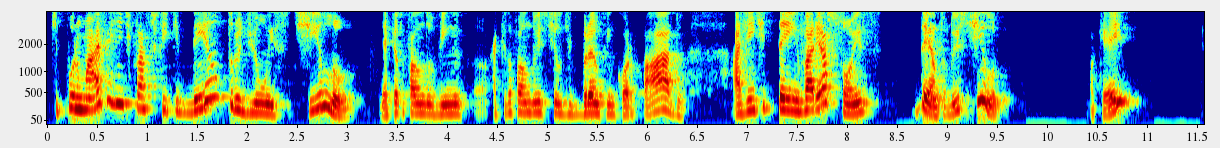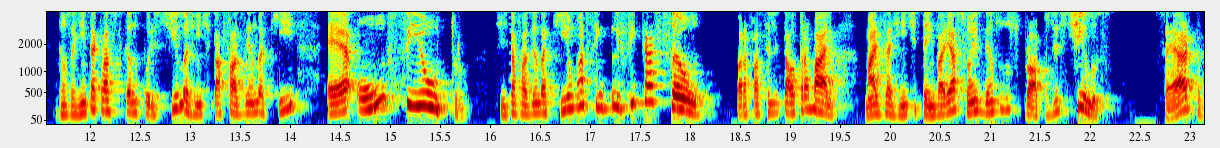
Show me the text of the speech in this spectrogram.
Que por mais que a gente classifique dentro de um estilo, e aqui eu estou falando do vinho, aqui eu estou falando do estilo de branco encorpado, a gente tem variações dentro do estilo ok? Então, se a gente está classificando por estilo, a gente está fazendo aqui é um filtro. A gente está fazendo aqui uma simplificação para facilitar o trabalho. Mas a gente tem variações dentro dos próprios estilos, certo?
